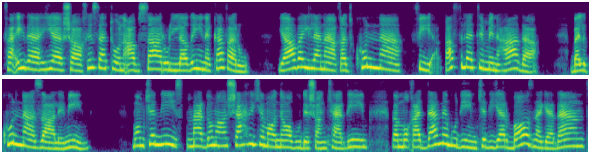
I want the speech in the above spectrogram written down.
فإذا هي شاخصة أبصار الذين كفروا یا ویلنا قد كنا فی قفلت من هذا بل كنا ظالمین. ممکن نیست مردم آن شهری که ما نابودشان کردیم و مقدر نمودیم که دیگر باز نگردند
